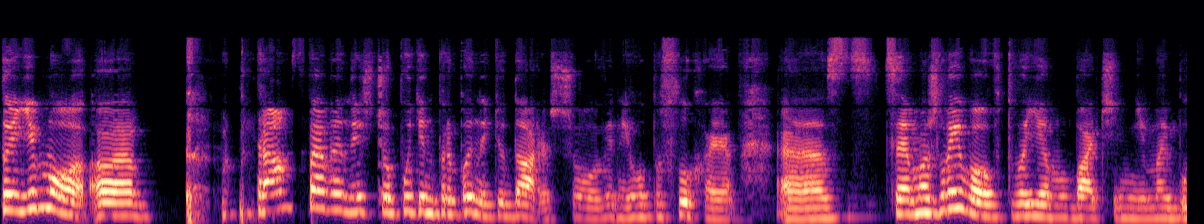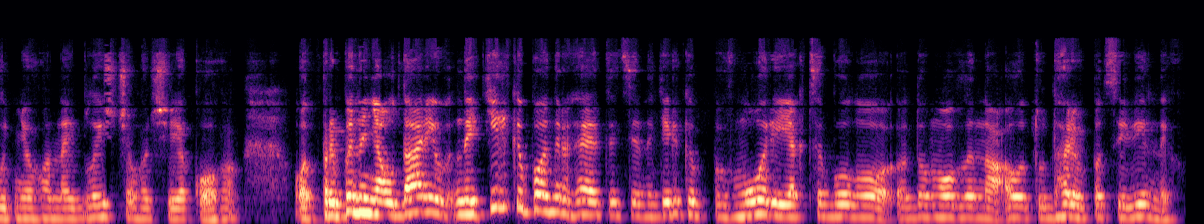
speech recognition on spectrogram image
Стоїмо. Е, Трамп впевнений, що Путін припинить удари, що він його послухає. Е, Це можливо в твоєму баченні майбутнього, найближчого чи якого? От припинення ударів не тільки по енергетиці, не тільки в морі, як це було домовлено, а от ударів по цивільних,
